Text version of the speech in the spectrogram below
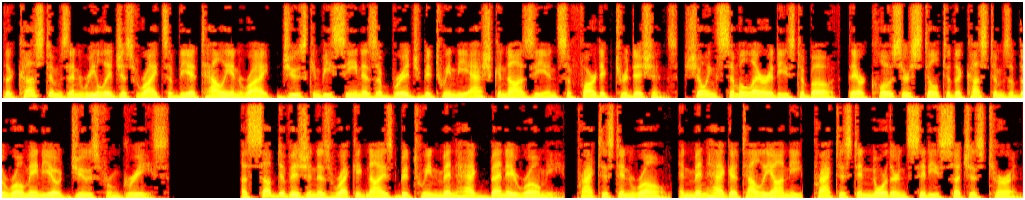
The customs and religious rites of the Italian Rite Jews can be seen as a bridge between the Ashkenazi and Sephardic traditions, showing similarities to both, they are closer still to the customs of the Romaniote Jews from Greece. A subdivision is recognized between Minhag Bene Romi, practiced in Rome, and Minhag Italiani, practiced in northern cities such as Turin,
